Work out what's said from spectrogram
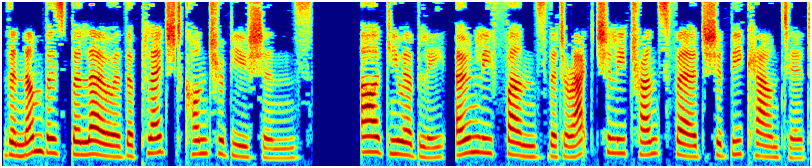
The numbers below are the pledged contributions. Arguably, only funds that are actually transferred should be counted.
